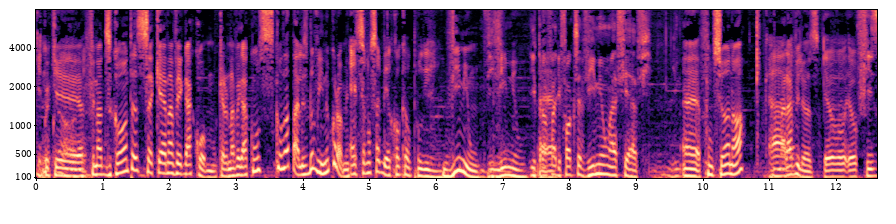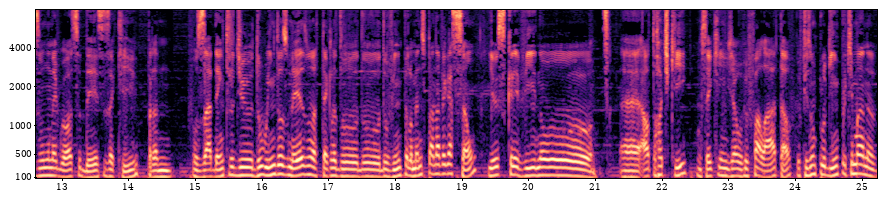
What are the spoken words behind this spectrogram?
E no porque, Chrome. afinal de contas, você quer navegar como? Quero navegar com os, com os atalhos do Vim no Chrome. Essa eu não sabia qual que é o plugin. Vimium. Vimium. E pra Firefox é Vimium FF. É, funciona, ó. Cara, Maravilhoso. Eu, eu fiz um negócio desses aqui pra usar dentro de, do Windows mesmo, a tecla do, do, do Vim, pelo menos pra navegação. E eu escrevi no. É, Auto Hotkey, não sei quem já ouviu falar tal. Eu fiz um plugin porque, mano,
